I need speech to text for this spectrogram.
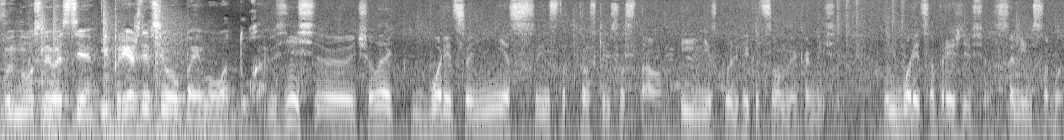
выносливости и прежде всего боевого духа. Здесь э, человек борется не с инструкторским составом и не с квалификационной комиссией. Он борется прежде всего с самим собой.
